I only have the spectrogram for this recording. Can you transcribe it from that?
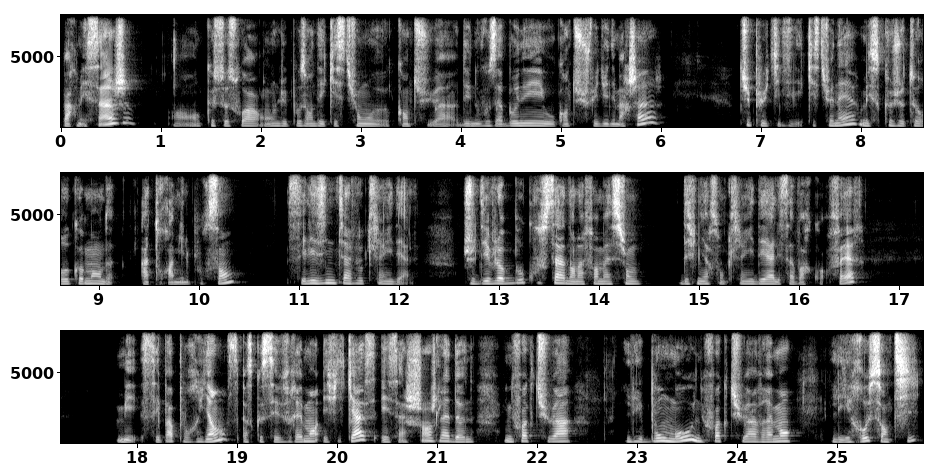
par message, que ce soit en lui posant des questions euh, quand tu as des nouveaux abonnés ou quand tu fais du démarchage. Tu peux utiliser des questionnaires, mais ce que je te recommande à 3000%, c'est les interviews client idéal. Je développe beaucoup ça dans la formation définir son client idéal et savoir quoi en faire. Mais c'est pas pour rien, c'est parce que c'est vraiment efficace et ça change la donne. Une fois que tu as les bons mots, une fois que tu as vraiment les ressentis,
